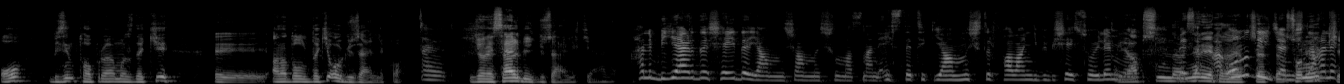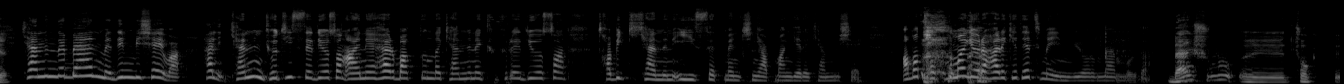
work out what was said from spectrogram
O bizim toprağımızdaki e, Anadolu'daki o güzellik o. Evet. Yöresel bir güzellik yani. Hani bir yerde şey de yanlış anlaşılmasın. Hani estetik yanlıştır falan gibi bir şey söylemiyorum. Yapsınlar, nereye kadar Onu diyeceğim Sonu işte hani ki. kendinde beğenmediğin bir şey var. Hani kendini kötü hissediyorsan aynaya her baktığında kendine küfür ediyorsan tabii ki kendini iyi hissetmen için yapman gereken bir şey. Ama topluma göre hareket etmeyin diyorum ben burada. Ben şunu e, çok e,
